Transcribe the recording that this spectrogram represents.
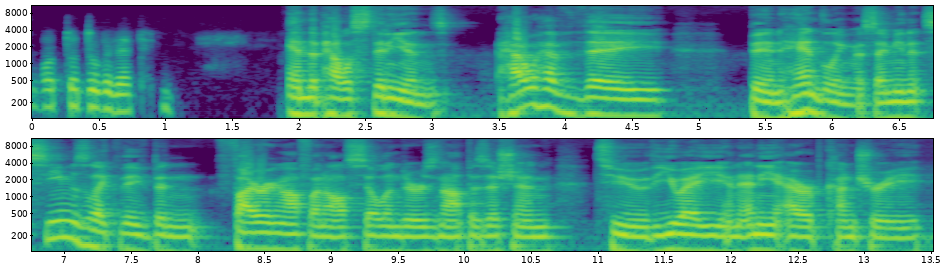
what to do with it. And the Palestinians, how have they been handling this? I mean, it seems like they've been firing off on all cylinders in opposition to the UAE and any Arab country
